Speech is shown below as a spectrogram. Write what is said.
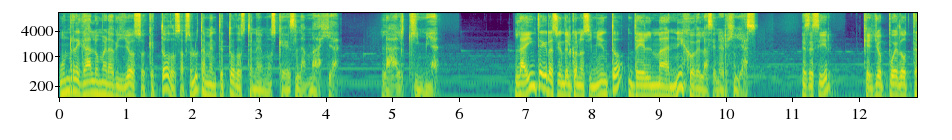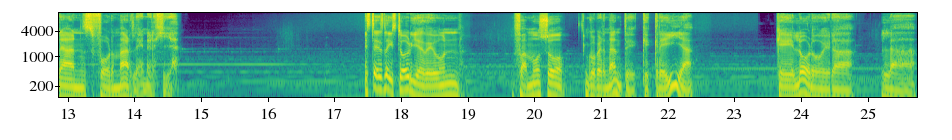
un regalo maravilloso que todos, absolutamente todos tenemos, que es la magia, la alquimia. La integración del conocimiento del manejo de las energías. Es decir, que yo puedo transformar la energía. Esta es la historia de un famoso gobernante que creía que el oro era la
